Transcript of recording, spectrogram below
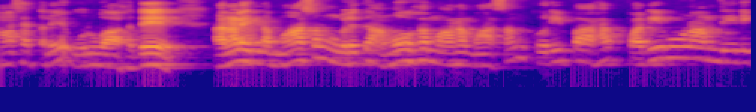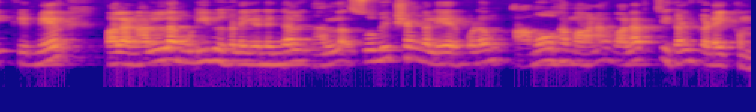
மாசத்திலே உருவாகுது. அதனால இந்த மாசம் உங்களுக்கு அமோகமான மாசம். குறிப்பாக பதிமூணாம் தேதிக்கு மேல் பல நல்ல முடிவுகளை எடுங்கள் நல்ல சுபிக்ஷங்கள் ஏற்படும் அமோகமான வளர்ச்சிகள் கிடைக்கும்.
